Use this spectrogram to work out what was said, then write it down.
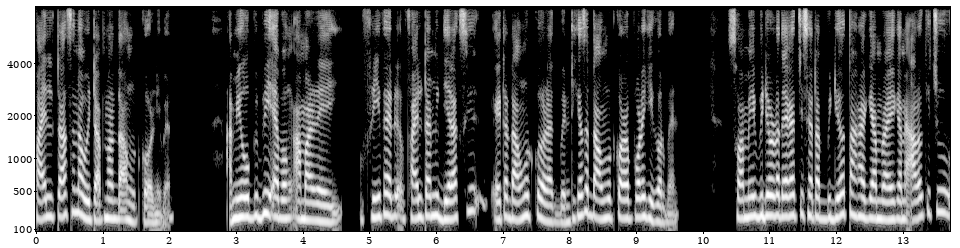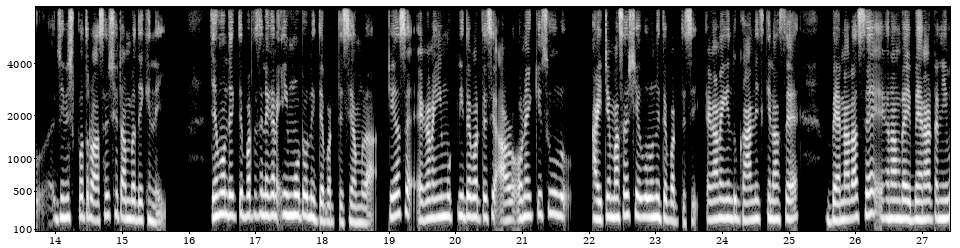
ফাইলটা আছে না, ওইটা আপনারা ডাউনলোড করে নেবেন। আমি ওবিবি এবং আমার এই ফ্রি ফায়ার ফাইলটা আমি দিয়ে রাখছি, এটা ডাউনলোড করে রাখবেন, ঠিক আছে? ডাউনলোড করার পরে কি করবেন? সো আমি এই ভিডিওটা দেখাচ্ছি সেট ভিডিও তার আগে আমরা এখানে আরও কিছু জিনিসপত্র আছে, সেটা আমরা দেখে নেই। যেমন দেখতে পারতেছেন, এখানে ইমোটও নিতে পারতেছি আমরা, ঠিক আছে? এখানে ইমোট নিতে পারতেছি, আর অনেক কিছু আইটেম আছে, সেগুলো নিতে পারতেছি। এখানে কিন্তু গান স্কিন আছে ব্যানার আছে, এখানে আমরা এই ব্যানারটা নিব,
